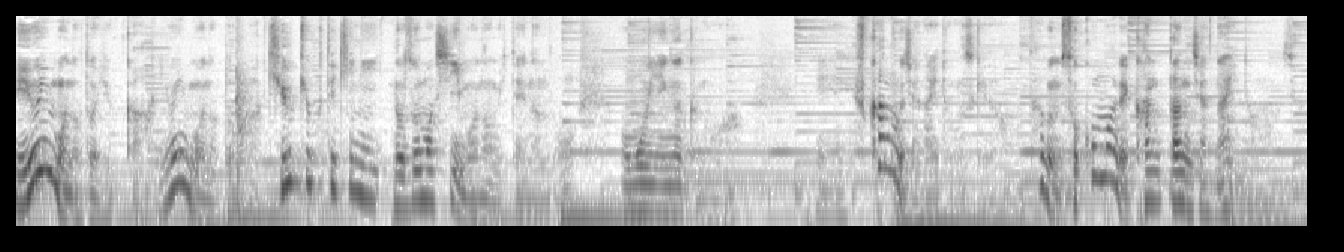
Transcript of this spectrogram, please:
良いものというか良いものとか究極的に望ましいものみたいなのを思い描くの、不可能じゃないと思うんですけど多分そこまで簡単じゃないと思うんですよね。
